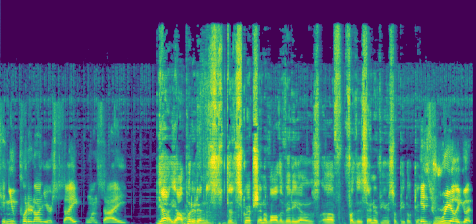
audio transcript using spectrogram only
can you put it on your site once I Yeah, yeah, I'll put it in the, the description of all the videos uh, for this interview so people can. It's really good.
